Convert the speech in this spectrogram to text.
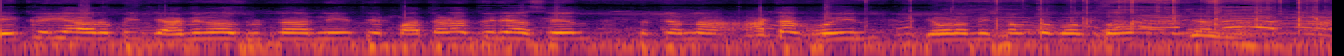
एकही आरोपी जामिनावर सुटणार नाही. ते पातळात जरी असेल तर त्यांना अटक होईल एवढं मी शब्द बोलतो. जय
